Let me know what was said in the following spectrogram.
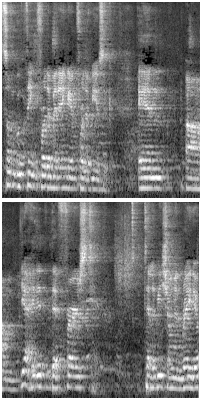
some good thing for the merengue and for the music. And um, yeah, he did the first television and radio,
